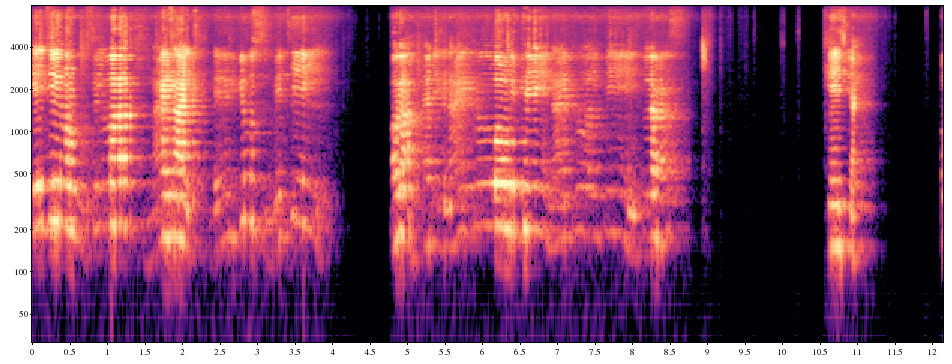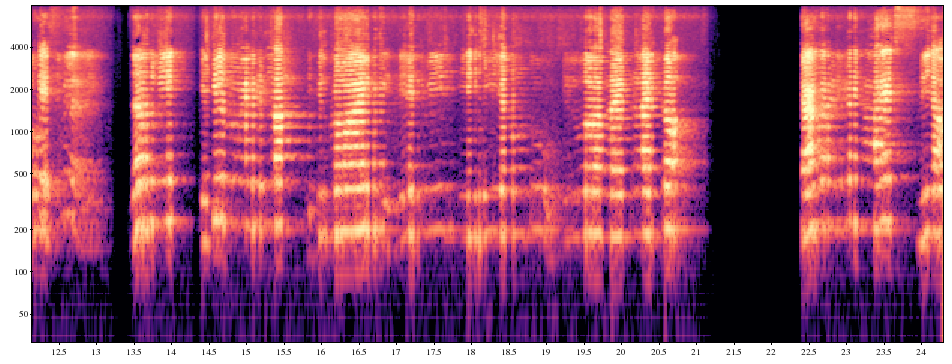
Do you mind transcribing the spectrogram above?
KgNO2 silver nitrite then it gives methyl बघा आणि नायट्रोमिथेन नायट्रोअल्केन प्लस Kg आहे ओके सिमिलरली जर तुम्ही इथिल ब्रोमाइड घेतला ethyl bromide react with KgNO2 silver nitrite काय प्रकार ठिकाणी हा RX Br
